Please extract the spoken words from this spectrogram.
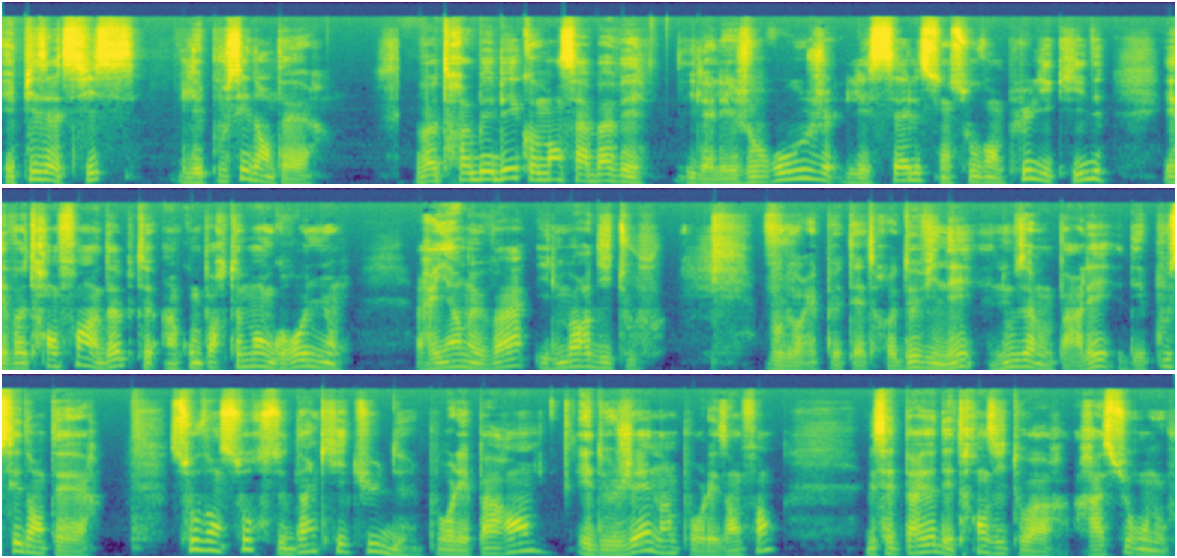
Épisode 6. Les poussées dentaires. Votre bébé commence à baver. Il a les joues rouges, les selles sont souvent plus liquides et votre enfant adopte un comportement grognon. Rien ne va, il mordit tout. Vous l'aurez peut-être deviné, nous allons parler des poussées dentaires. Souvent source d'inquiétude pour les parents et de gêne hein, pour les enfants, mais cette période est transitoire, rassurons-nous.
